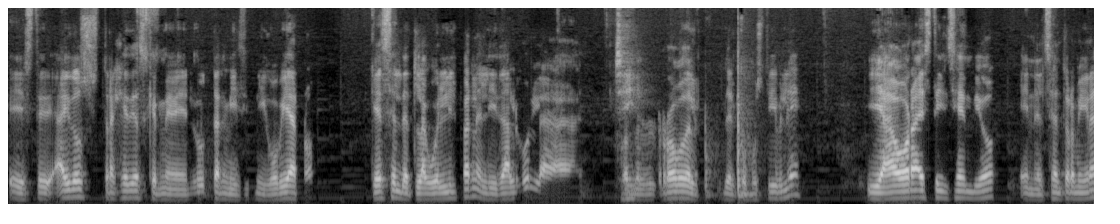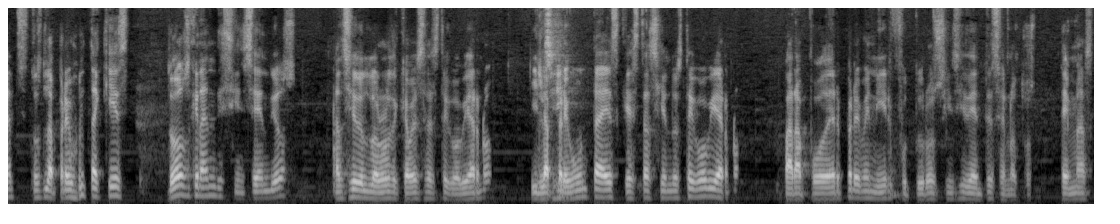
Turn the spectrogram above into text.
este, hay dos tragedias que me lutan mi, mi gobierno que es el de Tlahuelilpan, el Hidalgo, la, el robo del, combustible, y ahora este incendio en el centro de migrantes. Entonces la pregunta aquí es, dos grandes incendios han sido el dolor de cabeza de este gobierno, y la pregunta es, ¿qué está haciendo este gobierno para poder prevenir futuros incidentes en otros temas,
